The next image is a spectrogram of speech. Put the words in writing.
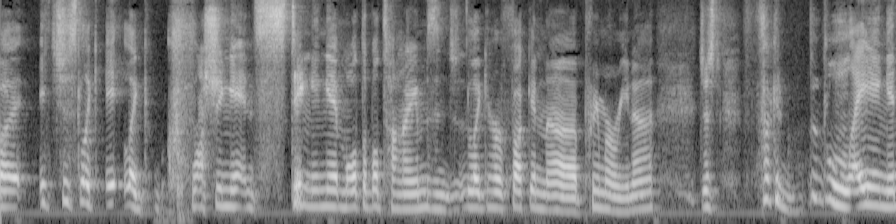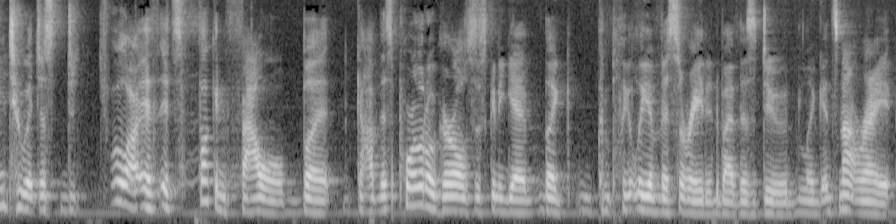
But it's just like it like crushing it and stinging it multiple times and just, like her fucking uh Primarina just fucking laying into it just ugh, it, it's fucking foul, but god, this poor little girl's just to get like completely eviscerated by this dude. Like it's not right.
